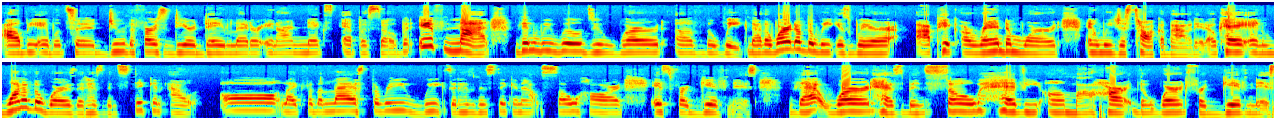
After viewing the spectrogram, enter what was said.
I'll be able to do the first Dear Day letter in our next episode. But if not, then we will do word of the week. Now the word of the week is where I pick a random word and we just talk about it, okay? And one of the words that has been sticking out all like for the last three weeks it has been sticking out so hard is forgiveness. That word has been so heavy on my heart the word forgiveness.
